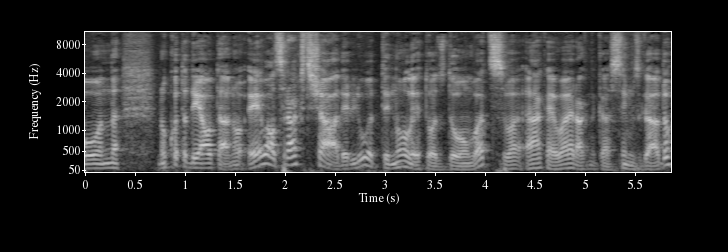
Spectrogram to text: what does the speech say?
Un, nu, ko tad jautā? Nu, Evalds raksta šādi, ir ļoti nolietots domvats, vai ēkai vairāk nekā simts gadu,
